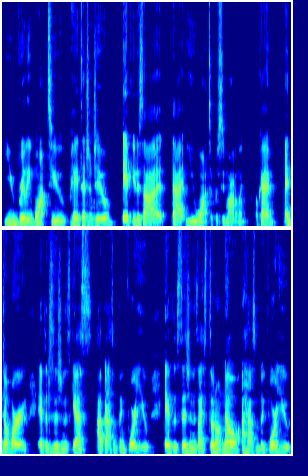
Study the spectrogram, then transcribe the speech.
you really want to pay attention to if you decide that you want to pursue modeling. Okay. And don't worry if the decision is yes, I've got something for you. If the decision is I still don't know, I have something for you.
